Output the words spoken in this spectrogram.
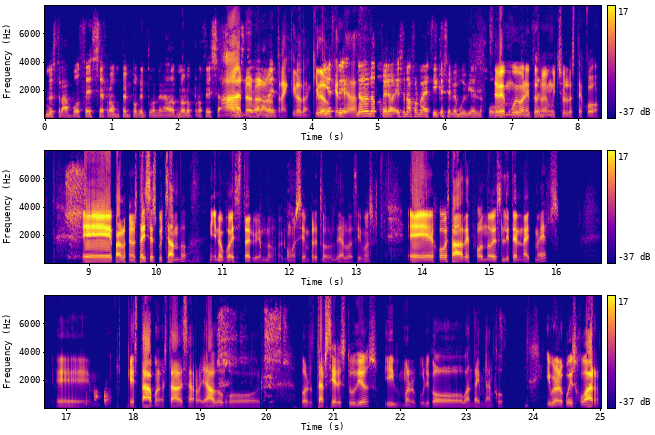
nuestras voces se rompen porque tu ordenador no lo procesa, Ah, no, no, no, tranquilo, tranquilo. Y ¿qué este- te no, no, no, pero es una forma de decir que se ve muy bien el juego. Se ve muy bonito, se ve muy chulo este juego. Eh, para los que no estáis escuchando y no podéis estar viendo, como siempre, todos los días lo decimos, eh, el juego que está de fondo es Little Nightmares, eh, que está, bueno, está desarrollado por, por Tarsier Studios y, bueno, lo publicó Bandai Namco. Y bueno, lo podéis jugar,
